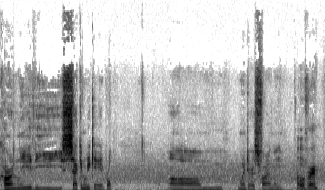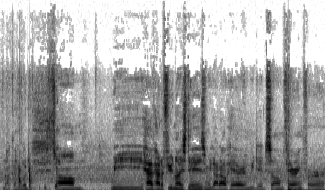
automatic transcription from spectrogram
currently the second week of April. Um, winter is finally over. Over. Knock on wood. Yeah. Um, we have had a few nice days, and we got out here and we did some fairing for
